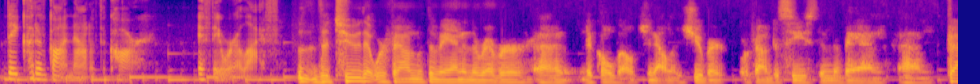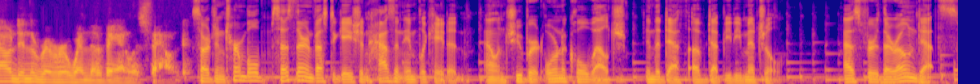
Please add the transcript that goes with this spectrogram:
they could have gotten out of the car if they were alive. The two that were found with the van in the river, uh, Nicole Welch and Alan Schubert, were found deceased in the van, um, found in the river when the van was found. Sergeant Turnbull says their investigation hasn't implicated Alan Schubert or Nicole Welch in the death of Deputy Mitchell. As for their own deaths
